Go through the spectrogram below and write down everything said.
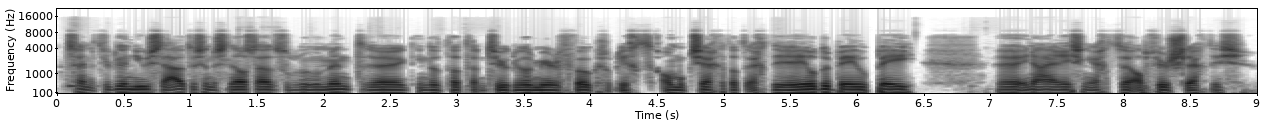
Het zijn natuurlijk de nieuwste auto's en de snelste auto's op het moment. ik denk dat dat natuurlijk wat meer de focus op ligt. Al moet ik zeggen dat echt de, heel de BOP in iRacing echt absurd slecht is.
